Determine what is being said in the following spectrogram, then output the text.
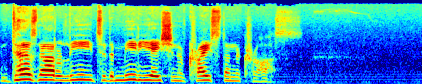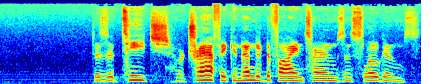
and does not lead to the mediation of Christ on the cross. Does it teach or traffic in underdefined terms and slogans?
